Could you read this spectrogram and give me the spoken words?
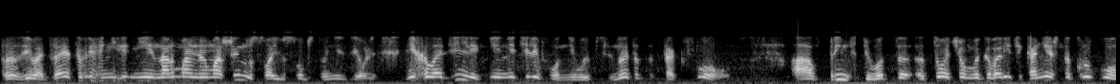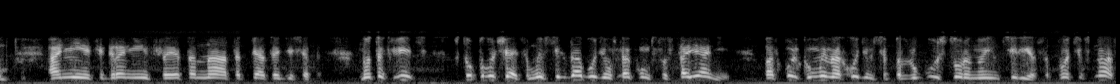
развивать. За это время ни, ни нормальную машину свою собственную не сделали, ни холодильник, ни, ни телефон не выпустили. Но это так, к слову. А в принципе, вот э, то, о чем вы говорите, конечно, кругом они эти границы, это НАТО, пятое, десятое. Но так ведь что получается? Мы всегда будем в таком состоянии, поскольку мы находимся по другую сторону интереса. Против нас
